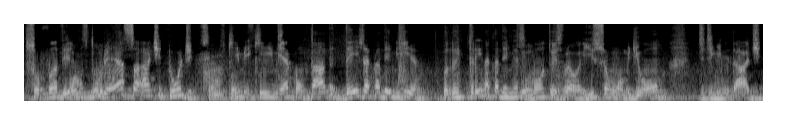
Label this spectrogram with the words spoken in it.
Sou fã dele Somos por todos. essa atitude Somos que todos. me, que me é contada desde a academia. Quando eu entrei na academia, me Sim. conto isso. Falei, ó, isso é um homem de honra, de dignidade,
